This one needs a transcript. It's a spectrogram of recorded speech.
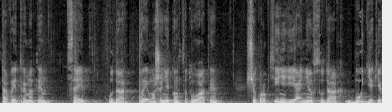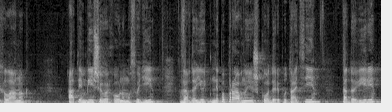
та витримати цей удар. Вимушені констатувати, що корупційні діяння в судах будь-яких ланок, а тим більше в Верховному суді, завдають непоправної шкоди репутації та довірі,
